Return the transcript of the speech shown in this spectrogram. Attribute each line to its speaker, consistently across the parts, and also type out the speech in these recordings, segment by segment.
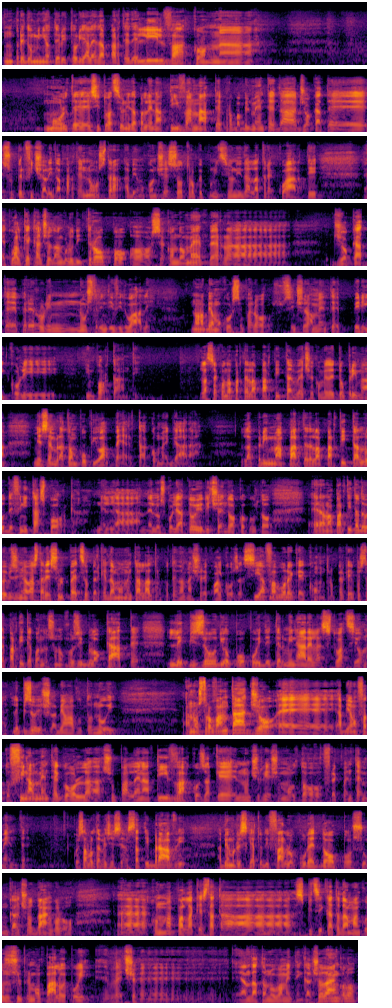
Speaker 1: un predominio territoriale da parte dell'Ilva con uh, molte situazioni da palla inattiva nate probabilmente da giocate superficiali da parte nostra, abbiamo concesso troppe punizioni dalla tre quarti e qualche calcio d'angolo di troppo, oh, secondo me per uh, giocate per errori nostri individuali. Non abbiamo corso però sinceramente pericoli importanti. La seconda parte della partita invece, come ho detto prima, mi è sembrata un po' più aperta come gara. La prima parte della partita l'ho definita sporca nella, nello spogliatoio dicendo appunto era una partita dove bisognava stare sul pezzo perché da un momento all'altro poteva nascere qualcosa, sia a favore che contro, perché queste partite quando sono così bloccate l'episodio può poi determinare la situazione. L'episodio ce l'abbiamo avuto noi a nostro vantaggio, eh, abbiamo fatto finalmente gol su palla inattiva, cosa che non ci riesce molto frequentemente. Questa volta invece siamo stati bravi, abbiamo rischiato di farlo pure dopo su un calcio d'angolo eh, con una palla che è stata spizzicata da Mancoso sul primo palo e poi invece eh, è andata nuovamente in calcio d'angolo.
